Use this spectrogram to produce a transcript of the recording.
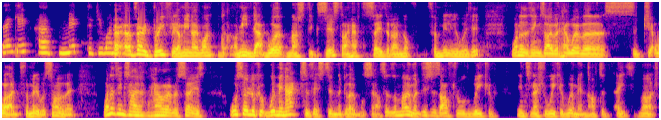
Thank you, uh, Mick. Did you want to? Uh, uh, very briefly, I mean, I want. I mean, that work must exist. I have to say that I'm not familiar with it. One of the things I would, however, suggest. Well, I'm familiar with some of it. One of the things I, however, say is also look at women activists in the global south. At the moment, this is after all the week of International Week of Women after 8th of March,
